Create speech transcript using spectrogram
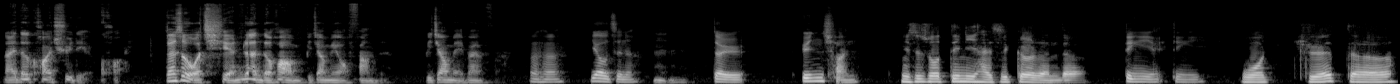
来得快去得也快。但是我前任的话，我们比较没有放的，比较没办法。嗯哼，柚子呢？嗯嗯，对于晕船，你是说定义还是个人的定义？定义？我觉得，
